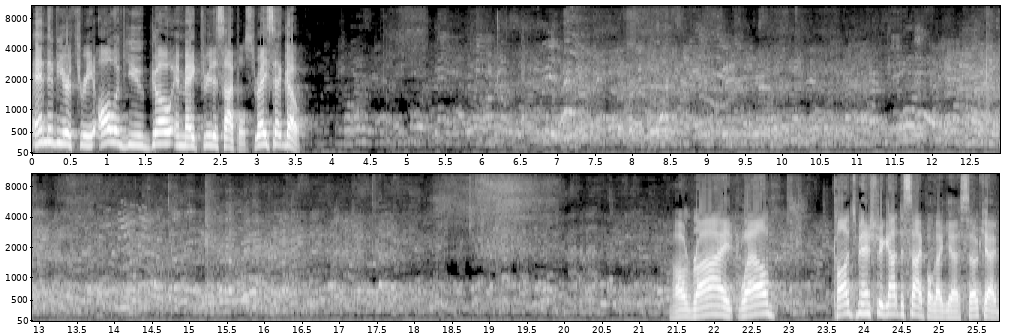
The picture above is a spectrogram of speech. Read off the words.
end of year three, all of you go and make three disciples. Ready, set, go. All right. Well, college ministry got discipled, I guess. Okay.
